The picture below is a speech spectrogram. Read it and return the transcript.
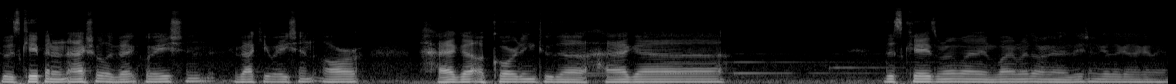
to escape in an actual evacuation evacuation are حاجة according to the حاجة this case run by an environmental organization كده كده كده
